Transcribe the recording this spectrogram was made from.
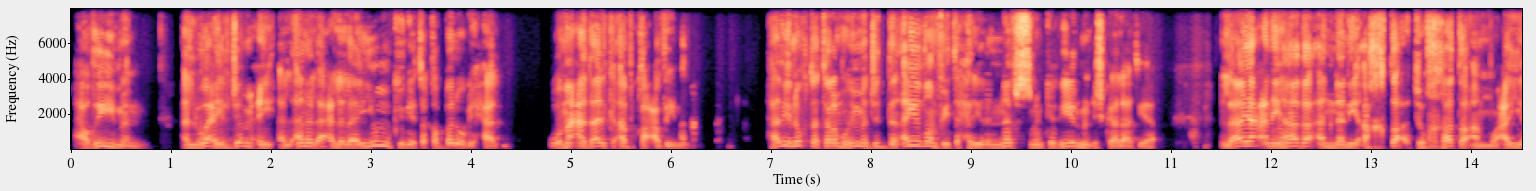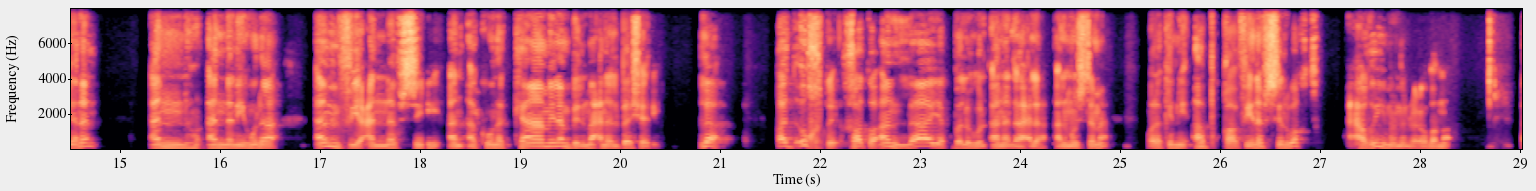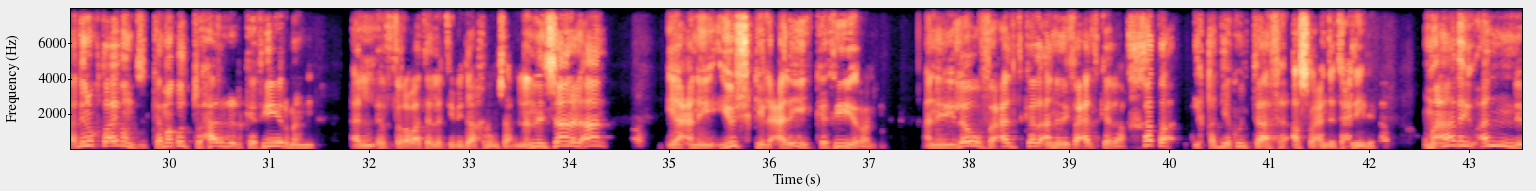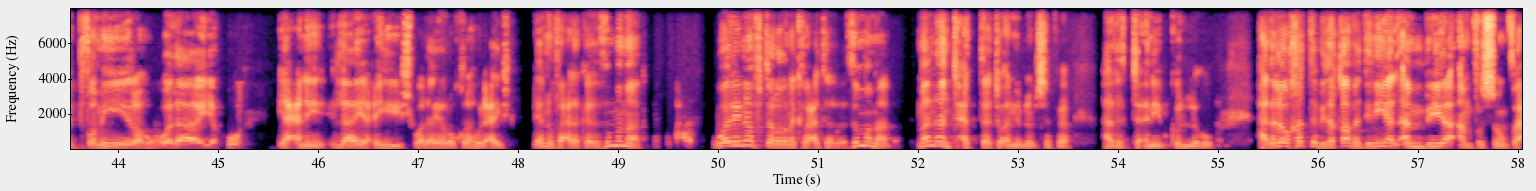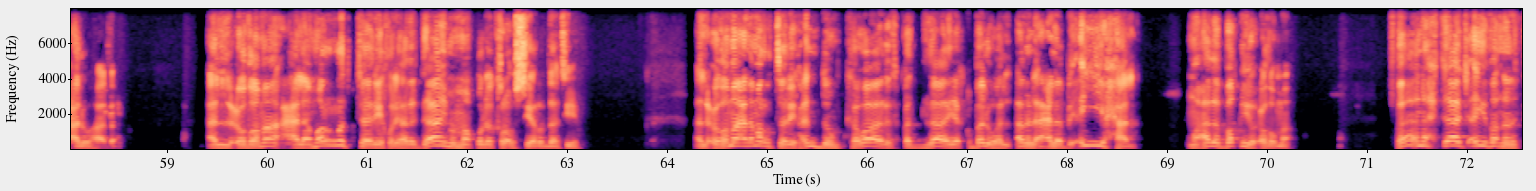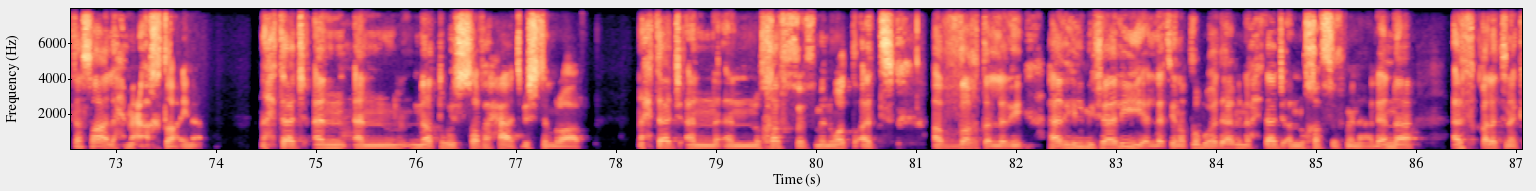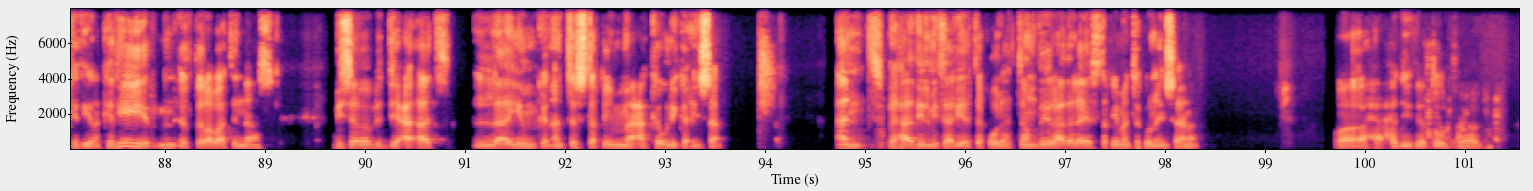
عظيما. الوعي الجمعي الأنا الأعلى لا يمكن يتقبله بحال ومع ذلك أبقى عظيما. هذه نقطة ترى مهمة جدا أيضا في تحرير النفس من كثير من إشكالاتها. لا يعني هذا أنني أخطأت خطأ معينا أن أنني هنا أنفي عن نفسي أن أكون كاملا بالمعنى البشري. لا. قد أخطئ خطأ لا يقبله الأنا الأعلى المجتمع ولكني أبقى في نفس الوقت عظيما من العظماء. هذه نقطة أيضا كما قلت تحرر كثير من الاضطرابات التي بداخل الإنسان لأن الإنسان الآن يعني يشكل عليه كثيرا أنني لو فعلت كذا أنني فعلت كذا خطأ قد يكون تافه أصلا عند تحليله. ومع هذا يؤنب ضميره ولا يكون يعني لا يعيش ولا يروق له العيش. لأنه فعل كذا ثم ماذا ولنفترض أنك فعلت هذا ثم ماذا من أنت حتى تؤنب نفسك هذا التأنيب كله؟ هذا لو أخذت بثقافة دينية الأنبياء أنفسهم فعلوا هذا. العظماء على مر التاريخ ولهذا دائما ما أقول اقرأوا السير الذاتية. العظماء على مر التاريخ عندهم كوارث قد لا يقبلها الأنا الأعلى بأي حال. مع هذا بقيوا عظماء. فنحتاج أيضا أن نتصالح مع أخطائنا. نحتاج أن أن نطوي الصفحات باستمرار. نحتاج أن أن نخفف من وطأة الضغط الذي هذه المثالية التي نطلبها دائما نحتاج أن نخفف منها لأنها أثقلتنا كثيرا. كثير من اضطرابات الناس بسبب ادعاءات لا يمكن أن تستقيم مع كونك إنسان. أنت هذه المثالية تقولها التنظير هذا لا يستقيم أن تكون إنسانا. وحديث يطول في هذا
